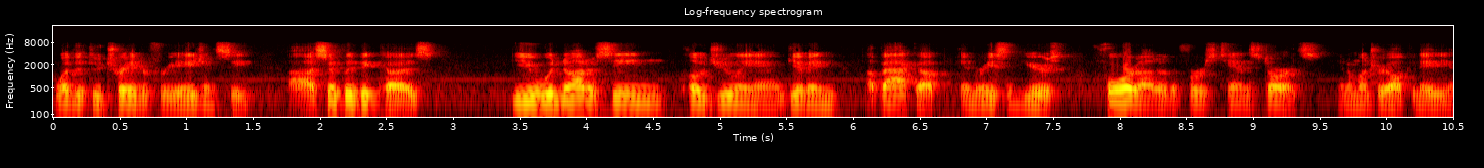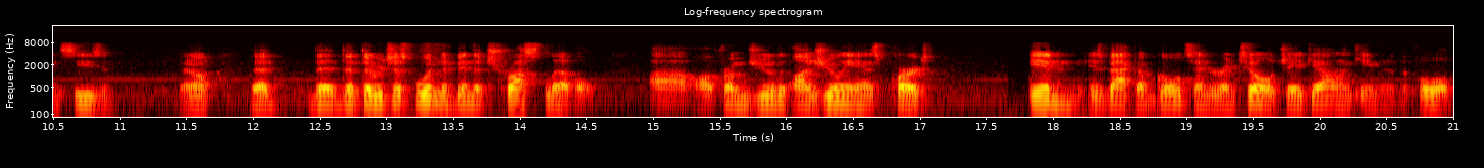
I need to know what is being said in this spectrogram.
whether through trade or free agency, uh, simply because you would not have seen Claude Julien giving a backup in recent years four out of the first 10 starts in a Montreal Canadian season. You know, that, that, that there just wouldn't have been the trust level uh, from Jul- on Julien's part in his backup goaltender until Jake Allen came into the fold.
